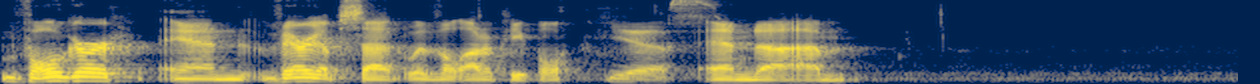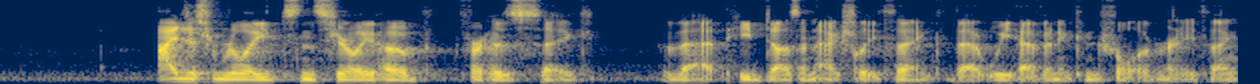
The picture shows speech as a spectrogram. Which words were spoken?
vulgar and very upset with a lot of people, Yes. and um, I just really sincerely hope, for his sake, that he doesn't actually think that we have any control over anything.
